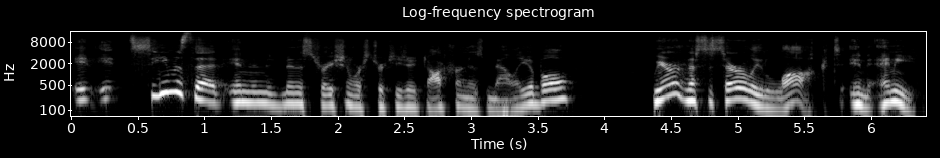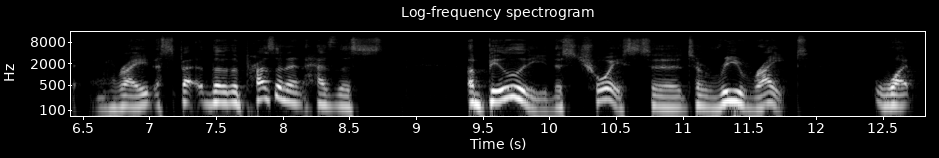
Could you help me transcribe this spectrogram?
it, it seems that in an administration where strategic doctrine is malleable, we aren't necessarily locked in anything, right? The, the president has this ability, this choice to to rewrite what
